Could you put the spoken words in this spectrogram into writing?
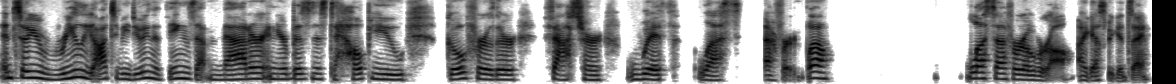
And so you really ought to be doing the things that matter in your business to help you go further faster with less effort. Well, less effort overall, I guess we could say.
